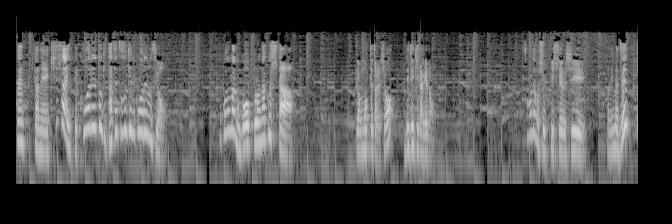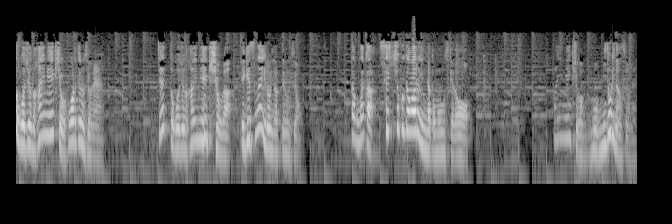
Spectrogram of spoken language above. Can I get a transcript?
なんかね、機材って壊れるとき立て続けに壊れるんですよ。この前も GoPro なくしたって思ってたでしょ？出てきたけど。そこでも出費してるし、あの今 Z50 の背面液晶が壊れてるんですよね。Z50 の背面液晶がえげつない色になってるんですよ。多分なんか接触が悪いんだと思うんですけど、背面液晶がもう緑なんですよね。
